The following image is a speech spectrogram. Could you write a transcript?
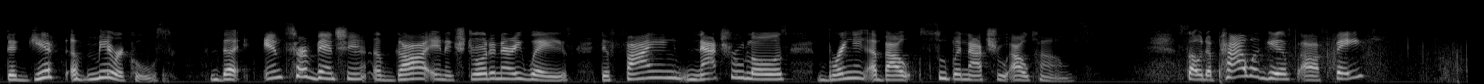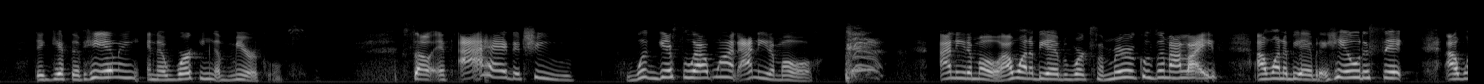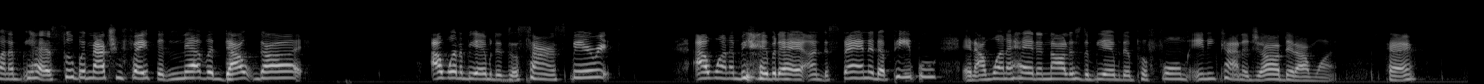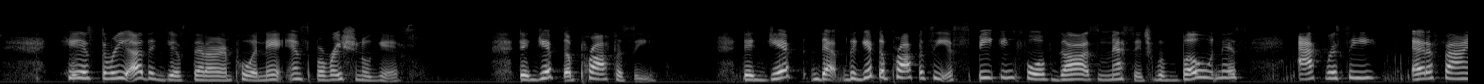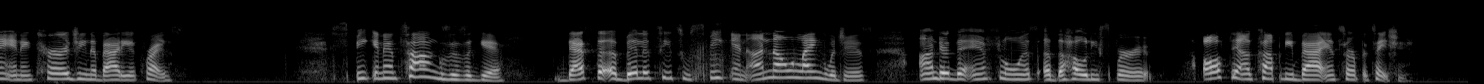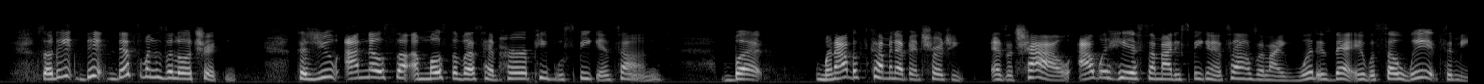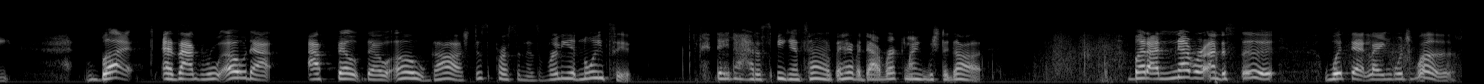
the gift of miracles, the intervention of God in extraordinary ways, defying natural laws, bringing about supernatural outcomes. So the power gifts are faith, the gift of healing, and the working of miracles. So if I had to choose what gifts do I want, I need them all. I need them all. I want to be able to work some miracles in my life. I want to be able to heal the sick. I want to have supernatural faith to never doubt God. I want to be able to discern spirits. I want to be able to have understanding of people, and I want to have the knowledge to be able to perform any kind of job that I want. Okay. Here's three other gifts that are important. They're inspirational gifts. The gift of prophecy. The gift that the gift of prophecy is speaking forth God's message with boldness, accuracy, edifying, and encouraging the body of Christ. Speaking in tongues is a gift. That's the ability to speak in unknown languages under the influence of the Holy Spirit, often accompanied by interpretation. So this, one is a little tricky because you, I know some, most of us have heard people speak in tongues, but when I was coming up in church as a child, I would hear somebody speaking in tongues and like, what is that? It was so weird to me. But as I grew older, I felt though, oh gosh, this person is really anointed. They know how to speak in tongues. They have a direct language to God. But I never understood what that language was.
